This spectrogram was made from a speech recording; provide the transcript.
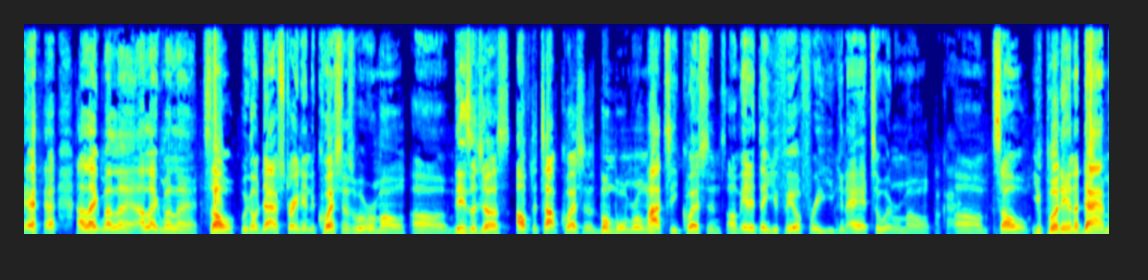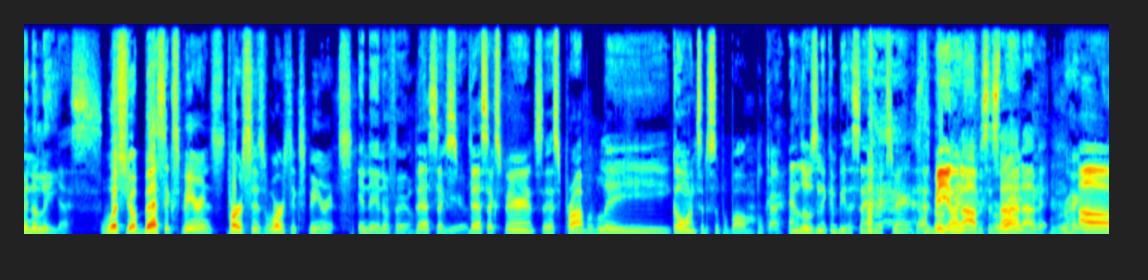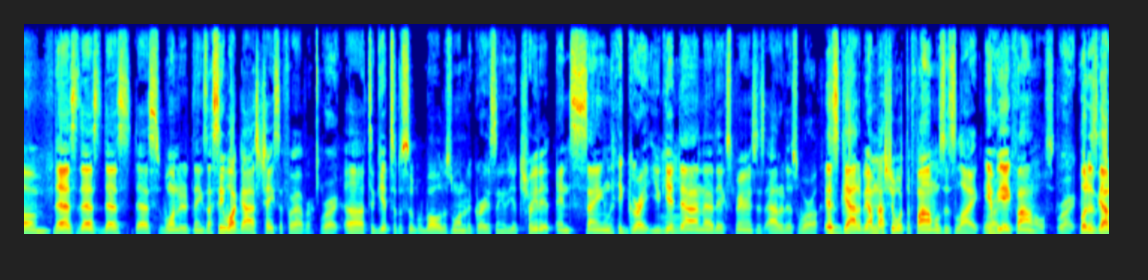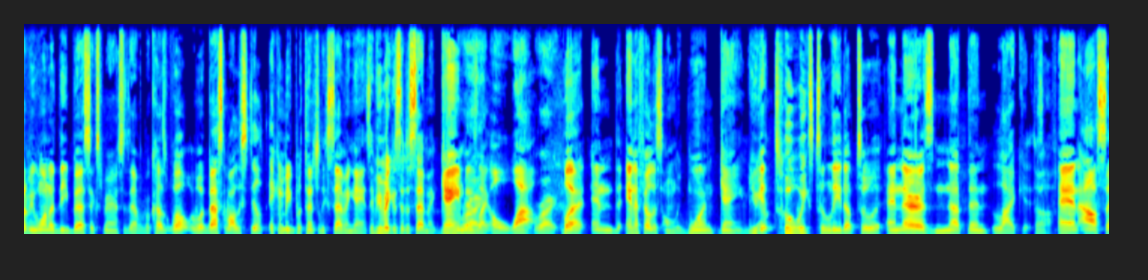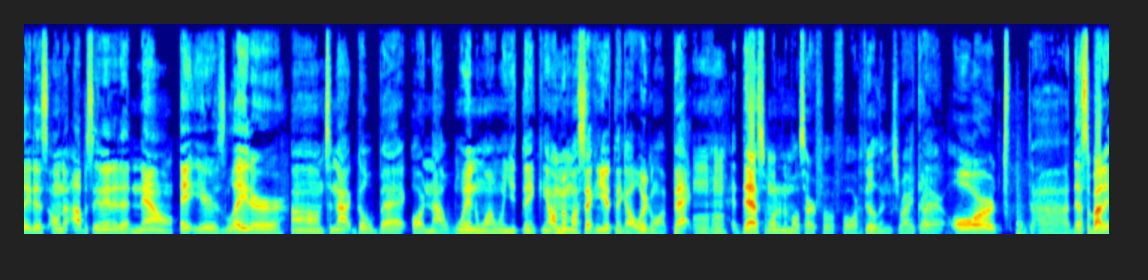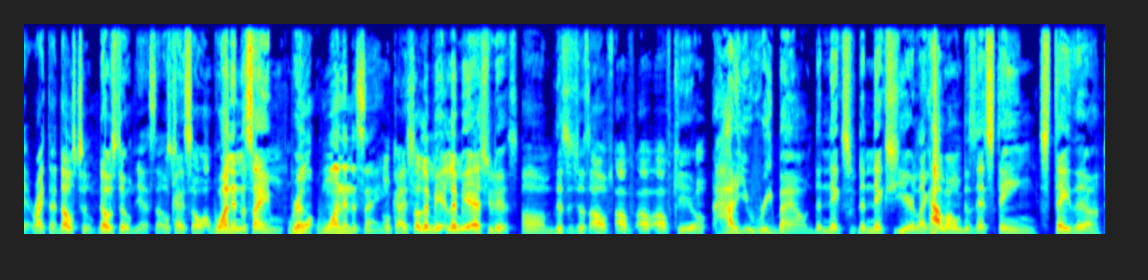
I like my line. I like my line. So we're gonna dive straight into questions with Ramon. Um, these are just off the top questions, boom boom room hot seat questions. Um, anything you feel free, you can add to it, Ramon. Okay. Um, so you put in a dime in the league. yes. What's your best experience versus worst experience in the NFL? Best ex- best experience is probably going to the Super Bowl. Okay. and losing it can be the same experience. be on the Right. opposite side Right. of it. Right. Um, that's that's that's that's one of the things. I see why guys chase it forever. Right. Uh, to get to the Super Bowl is one of the greatest things. You're treated insanely great. You Mm-hmm. get down there, the experience is out of this world. It's got to be. I'm not sure what the finals is like, NBA finals. Right. But it's got to be one of the best experiences ever because, well, with basketball, it's still it can be potentially seven games. If you make it to the seventh game, then it's like, oh wow. Right. But in the NFL, it's only one game. You Yeah. get two weeks to lead up to it, and there is nothing like it. Tough. And I'll say this on the opposite end of that. Now, eight years later, um, to not go back or not win one when you think, you know, I'm in my second year, think, oh, we're going back. Mm-hmm. That's one of the most hurtful for feelings right Okay. there. Or uh, that's about it right there. Those two. Those two. Yes, those okay, so one in the same. Really. One, one in the same. Okay, so let me let me ask you this. Um, this is just off off off, off kill. How do you rebound the next the next year? Like, how long does that sting stay there?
